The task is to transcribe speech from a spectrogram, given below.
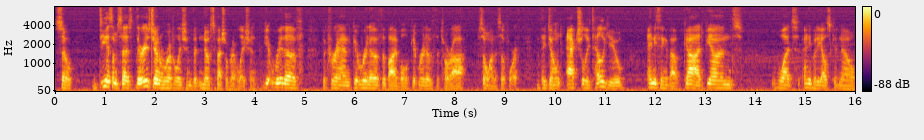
So, deism says there is general revelation, but no special revelation. Get rid of the Quran, get rid of the Bible, get rid of the Torah, so on and so forth. They don't actually tell you anything about God beyond what anybody else could know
